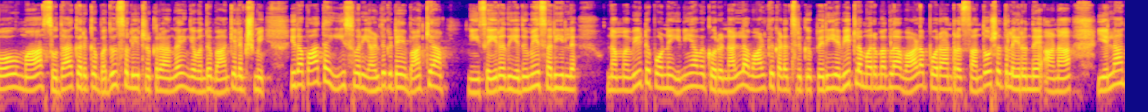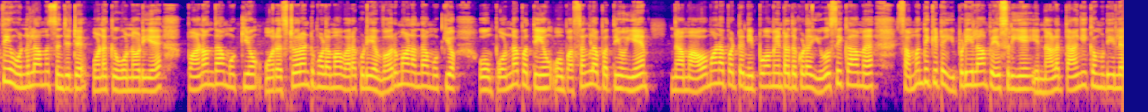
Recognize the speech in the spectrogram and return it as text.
கோவமாக சுதாகருக்கு பதில் சொல்லிட்டு இருக்கிறாங்க இங்கே வந்து பாக்கியலக்ஷ்மி. இதை பார்த்த ஈஸ்வரி அழுதுகிட்டே பாக்கியா நீ செய்கிறது எதுவுமே சரியில்லை. நம்ம வீட்டு பொண்ணு இனியாவுக்கு ஒரு நல்ல வாழ்க்கை கிடச்சிருக்கு. பெரிய வீட்டில் மருமகளாக வாழ போகிறான்ற சந்தோஷத்தில் இருந்தேன். ஆனால் எல்லாத்தையும் ஒன்றும் இல்லாமல் செஞ்சுட்டு உனக்கு உன்னுடைய பணம் தான் முக்கியம். உன் ரெஸ்டாரண்ட் மூலமாக வரக்கூடிய வருமானம் தான் முக்கியம். உன் பொண்ணை பற்றியும் உன் பசங்களை பற்றியும் ஏன் நாம் அவமானப்பட்டு நிற்போமேன்றதை கூட யோசிக்காமல் சம்மந்திக்கிட்ட இப்படியெல்லாம் பேசுகிறியே என்னால் தாங்கிக்க முடியல.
